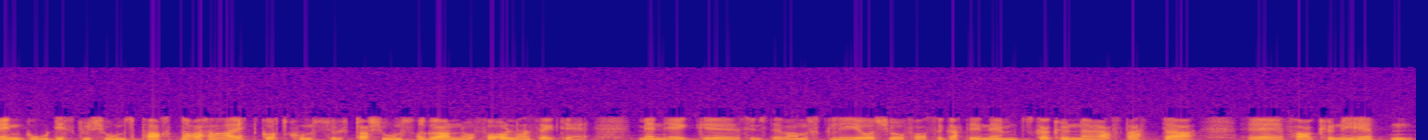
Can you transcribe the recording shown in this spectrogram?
en god diskusjonspartner å ha, et godt konsultasjonsorgan å forholde seg til. Men jeg eh, syns det er vanskelig å se for seg at ei nemnd skal kunne erstatte eh, fagkunnigheten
